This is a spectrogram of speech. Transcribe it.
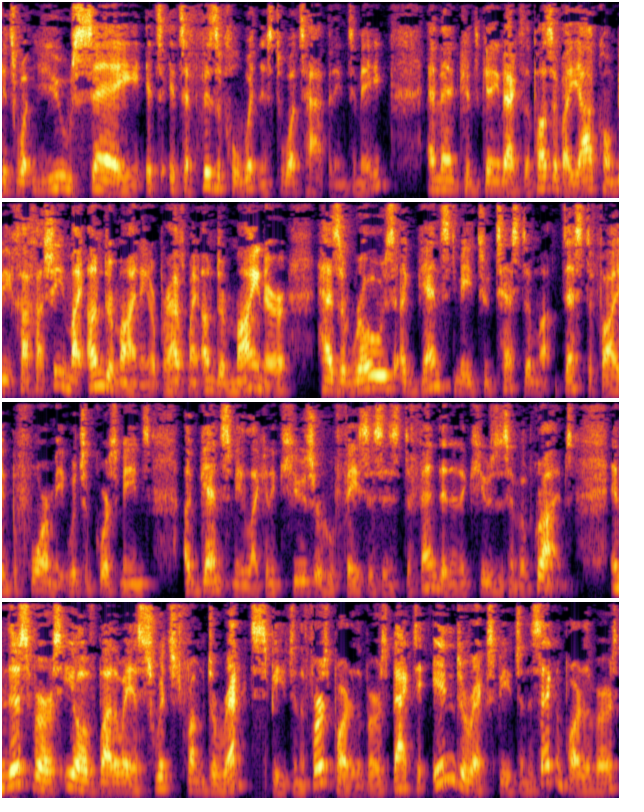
it's what you say. It's, it's a physical witness to what's happening to me. And then getting back to the pasuk, Vayakom bi chachashi, my undermining, or perhaps my underminer, has arose against me to testify before me, which of course means against me, like an accuser who faces his defendant and accuses him of crimes. In this verse, Eov, by the way, has switched from direct direct speech in the first part of the verse back to indirect speech in the second part of the verse,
